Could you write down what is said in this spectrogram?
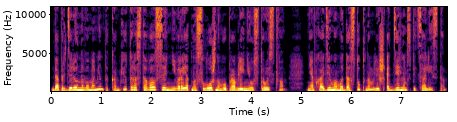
До определенного момента компьютер оставался невероятно сложным в управлении устройством, необходимым и доступным лишь отдельным специалистам.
